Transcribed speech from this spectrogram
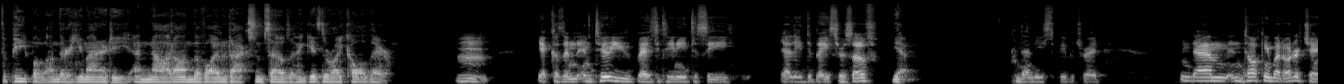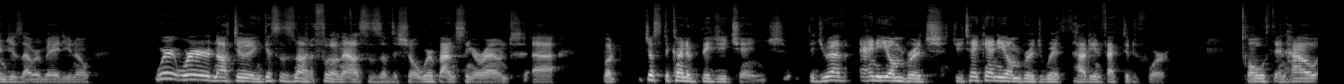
the people, on their humanity, and not on the violent acts themselves, I think is the right call there. Hmm. Yeah, because in, in two, you basically need to see Ellie debase herself. Yeah. And that needs to be betrayed. And um, in talking about other changes that were made, you know, we're we're not doing this is not a full analysis of the show. We're bouncing around. Uh, but just the kind of biggie change. Did you have any umbrage? Do you take any umbrage with how the infected were, both in how,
